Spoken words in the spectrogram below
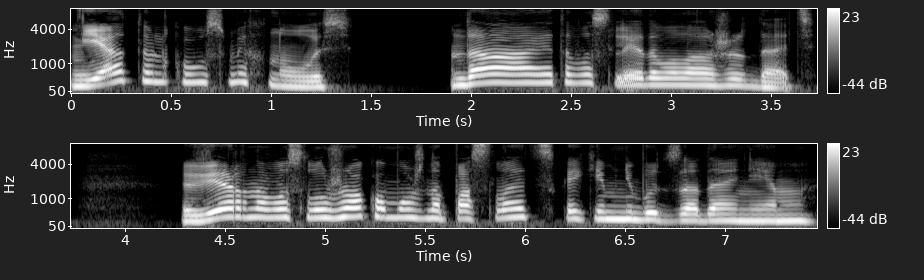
Я только усмехнулась. Да, этого следовало ожидать. Верного служаку можно послать с каким-нибудь заданием,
